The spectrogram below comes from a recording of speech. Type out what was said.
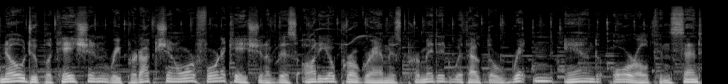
No duplication, reproduction, or fornication of this audio program is permitted without the written and oral consent.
